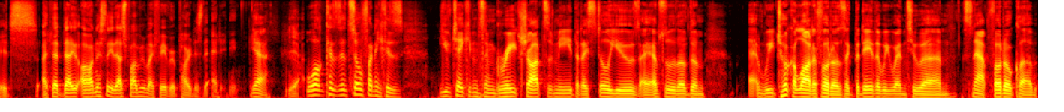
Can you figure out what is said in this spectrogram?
it's i thought that honestly that's probably my favorite part is the editing Yeah. Yeah. Well, because it's so funny because you've taken some great shots of me that I still use. I absolutely love them. And we took a lot of photos, like the day that we went to um, Snap Photo Club.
